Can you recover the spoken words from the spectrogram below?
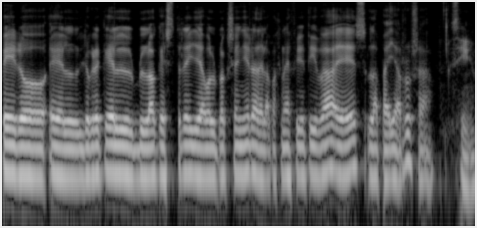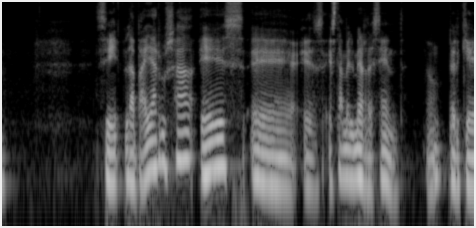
però el, jo crec que el bloc estrella o el bloc senyera de la pàgina definitiva és la paella russa. Sí. Sí, la paella russa és, eh, és, és també el més recent, no? Mm. perquè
